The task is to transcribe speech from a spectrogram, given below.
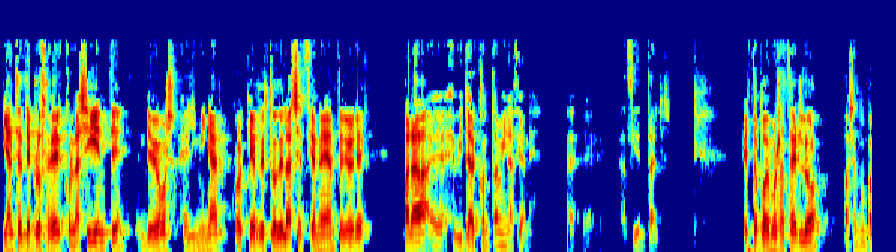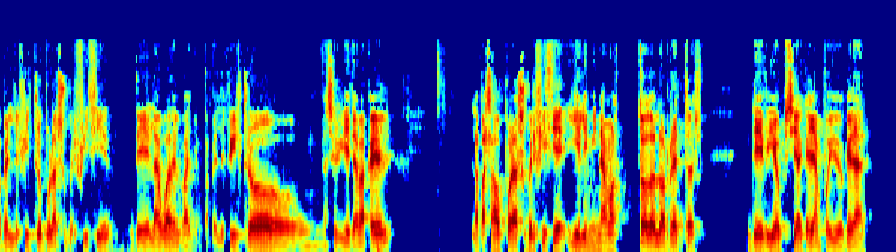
y antes de proceder con la siguiente, debemos eliminar cualquier resto de las secciones anteriores para eh, evitar contaminaciones eh, accidentales. Esto podemos hacerlo pasando un papel de filtro por la superficie del agua del baño, un papel de filtro una servilleta de papel. La pasamos por la superficie y eliminamos todos los restos de biopsia que hayan podido quedar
